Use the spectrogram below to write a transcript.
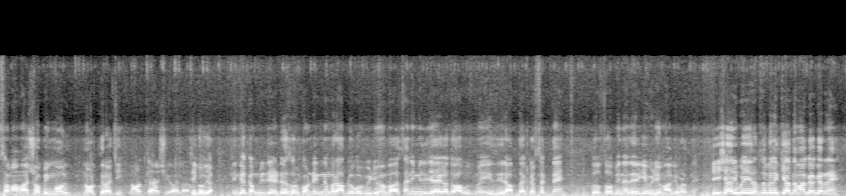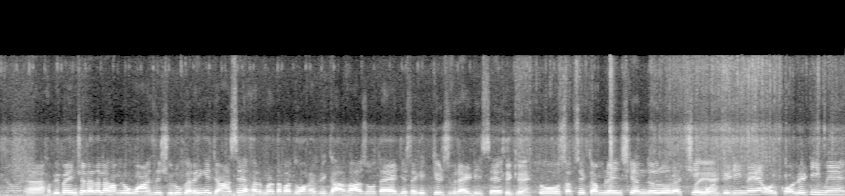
Samama shopping mall north Karachi. North Karachi वाला। ठीक हो गया। इनका कंप्लीट एड्रेस और कॉन्टैक्ट नंबर आप लोगों को वीडियो में बासानी मिल जाएगा तो आप उसमें इजी रब्ता कर सकते हैं। दोस्तों बिना देर के वीडियो में आगे बढ़ते हैं। जी शारी भाई सबसे पहले क्या धमाका कर रहे हैं? हबीब भाई इंशाल्लाह हम लोग वहाँ से शुरू करेंगे जहाँ से हर मरतबा दुआ फैब्रिक का आगाज़ होता है जैसे कि किड्स वैरायटी से। ठीक है। तो सबसे कम रेंज के अंदर और अच्छी। क्वांटिटी में और क्वालिटी में।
